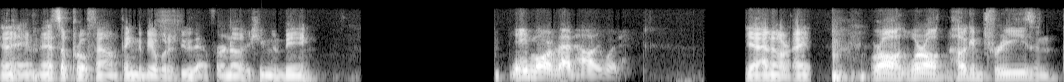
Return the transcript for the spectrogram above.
And, and that's a profound thing to be able to do that for another human being. Need more of that in Hollywood. Yeah, I know, right? We're all we're all hugging trees and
